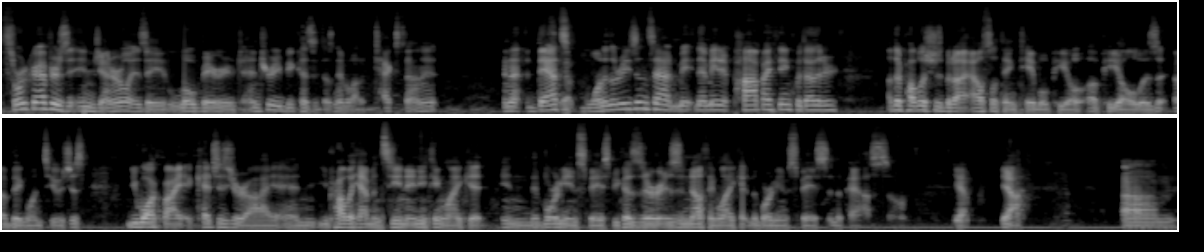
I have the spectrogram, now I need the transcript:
Sword Crafters in general is a low barrier to entry because it doesn't have a lot of text on it, and that's yep. one of the reasons that ma- that made it pop. I think with other other publishers, but I also think table appeal appeal was a big one too. It's just you walk by, it catches your eye, and you probably haven't seen anything like it in the board game space because there is nothing like it in the board game space in the past. So, yeah, yeah. Um,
